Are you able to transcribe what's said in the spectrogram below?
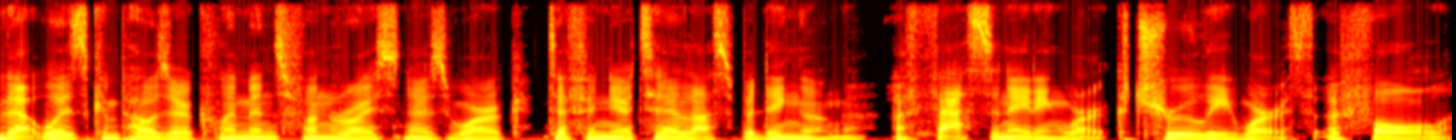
That was composer Clemens von Reusner's work, Definierte las Bedingungen, a fascinating work, truly worth a full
